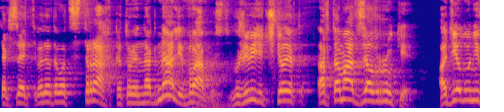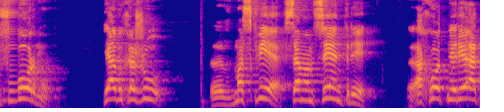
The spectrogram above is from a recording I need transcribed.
так сказать, вот это вот страх, который нагнали в августе. Вы же видите, человек автомат взял в руки – одел униформу. Я выхожу э, в Москве, в самом центре, охотный ряд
